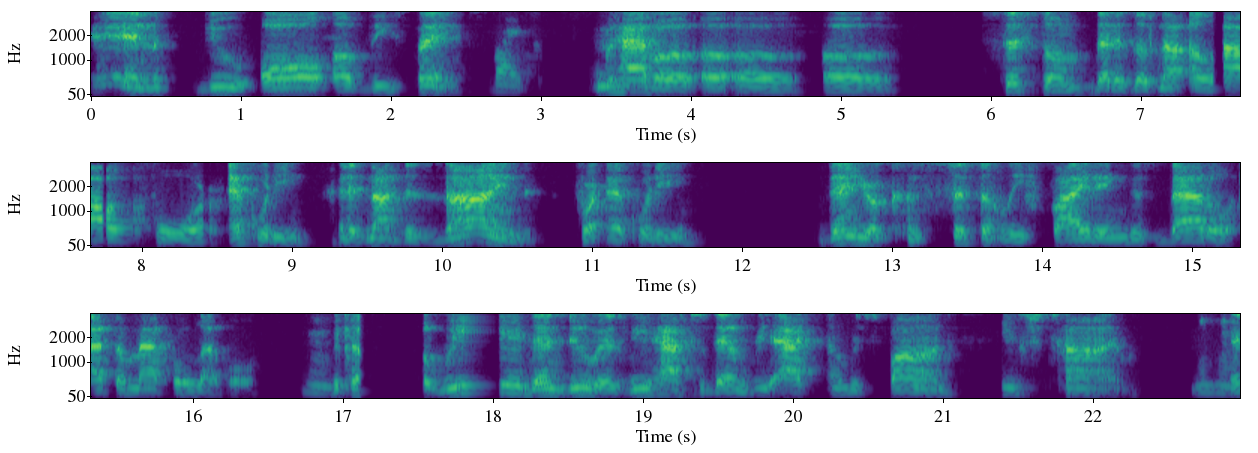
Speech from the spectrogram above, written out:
can do all of these things. Right. You have a, a, a, a system that it does not allow for equity and is not designed for equity, then you're consistently fighting this battle at the macro level. Mm. Because what we then do is we have to then react and respond each time. Mm-hmm.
